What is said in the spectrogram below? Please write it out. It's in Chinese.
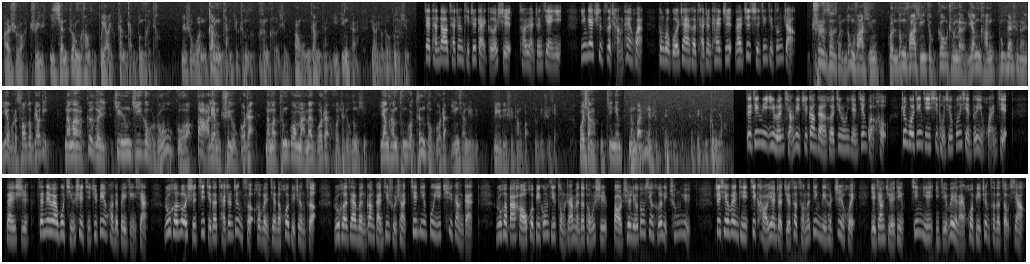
而是说，至于以前状况不要有杠杆崩溃掉。于是稳杠杆就成了很核心的，而稳杠杆一定得要有流动性。在谈到财政体制改革时，曹远征建议应该赤字常态化，通过国债和财政开支来支持经济增长。赤字滚动发行，滚动发行就构成了央行公开市场业务的操作标的。那么，各个金融机构如果大量持有国债，那么通过买卖国债获取流动性，央行通过吞吐国债影响利率，利率市场化就可以实现。我想今年能把这件事推出去是非常重要。在经历一轮强力去杠杆和金融严监管后，中国经济系统性风险得以缓解。但是在内外部情势急剧变化的背景下，如何落实积极的财政政策和稳健的货币政策？如何在稳杠杆基础上坚定不移去杠杆？如何把好货币供给总闸门的同时保持流动性合理充裕？这些问题既考验着决策层的定力和智慧，也将决定今年以及未来货币政策的走向。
